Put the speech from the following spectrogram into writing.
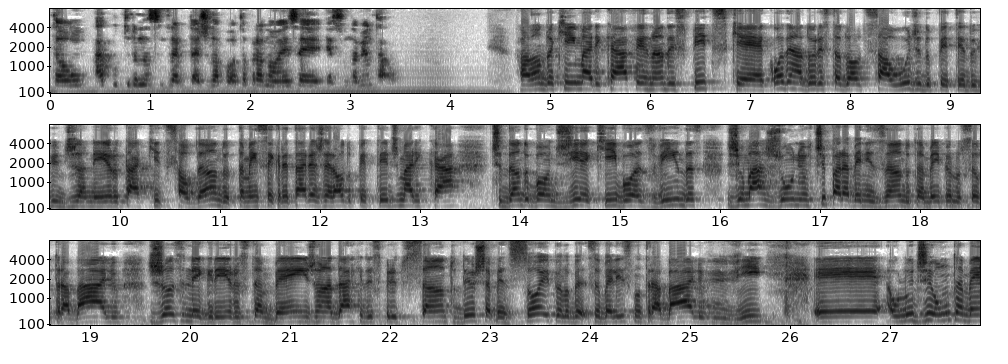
Então, a cultura na centralidade da pauta para nós é, é fundamental. Falando aqui em Maricá, Fernanda Spitz, que é coordenadora estadual de saúde do PT do Rio de Janeiro, está aqui te saudando, também secretária-geral do PT de Maricá, te dando bom dia aqui, boas-vindas. Gilmar Júnior te parabenizando também pelo seu trabalho. Josi Negreiros também, Jona Dark do Espírito Santo, Deus te abençoe pelo seu belíssimo trabalho, Vivi. É, o Ludium também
